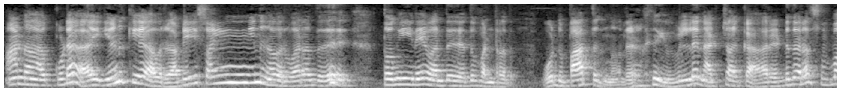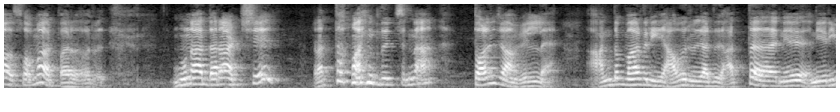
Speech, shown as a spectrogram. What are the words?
ஆனால் கூட எனக்கே அவர் அப்படியே சொயின்னு அவர் வர்றது தொங்கினே வந்து இது பண்ணுறது ஒன்று பார்த்துக்கணும் வில்லன் அடிச்சாக்கா ரெண்டு தரம் சும்மா சும்மா இருப்பார் அவர். மூணாவது தரம் அடிச்சு ரத்தம் வந்துச்சுன்னா தொலைஞ்சான் வெளில. அந்த மாதிரி அவர் அது அத்தை நெ நெறி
